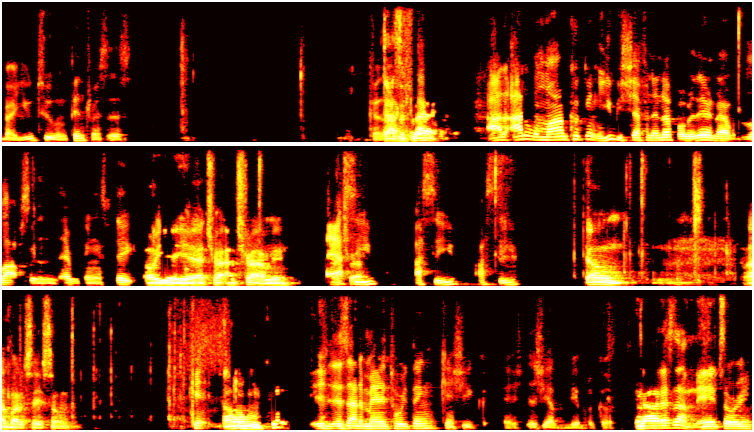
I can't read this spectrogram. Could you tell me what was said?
Better YouTube and Pinterest is. Because That's I, a fact. I, I don't mind cooking. You be chefing it up over there now with lobster and everything and steak. Oh yeah, yeah. I try. I try, man. I That's see you. I see you. I see you. Um, I'm about to say something. Can, Um, is, is that a mandatory thing? Can she? Does she have to be able to cook? no, that's not mandatory.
